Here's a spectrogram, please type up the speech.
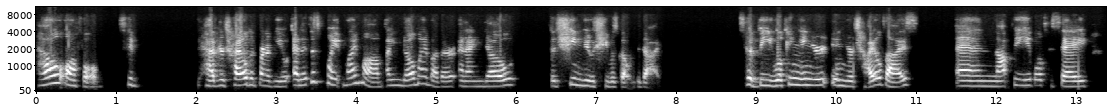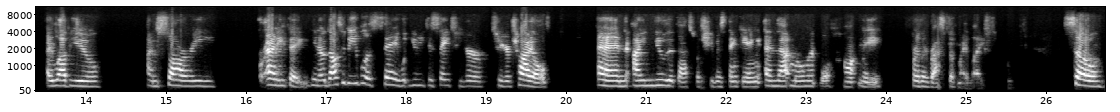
how awful to have your child in front of you. And at this point, my mom, I know my mother, and I know that she knew she was going to die. To be looking in your in your child's eyes and not be able to say, I love you, I'm sorry, or anything, you know, not to be able to say what you need to say to your to your child. And I knew that that's what she was thinking, and that moment will haunt me for the rest of my life. So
